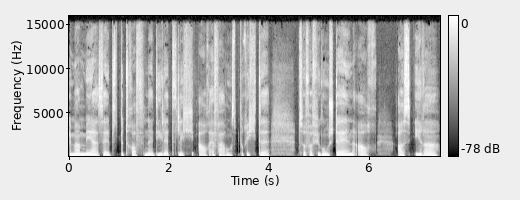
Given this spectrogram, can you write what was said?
immer mehr Selbstbetroffene, die letztlich auch Erfahrungsberichte zur Verfügung stellen, auch aus ihrer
